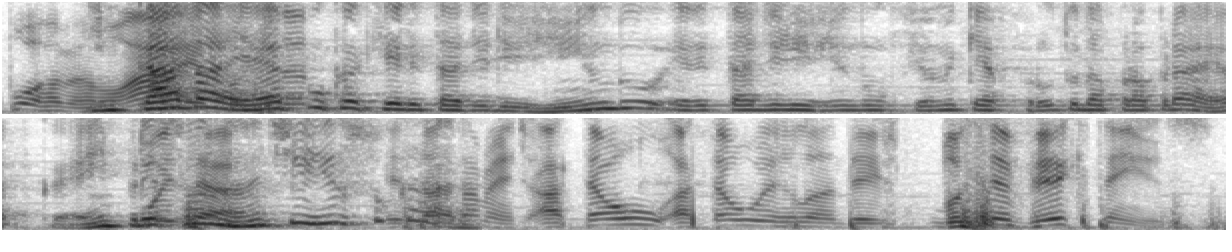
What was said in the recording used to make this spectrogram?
porra, meu irmão. Em cada ai, época você... que ele tá dirigindo, ele tá dirigindo um filme que é fruto da própria época. É impressionante é. isso, cara. Exatamente. Até o, até o irlandês. Você vê que tem isso.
